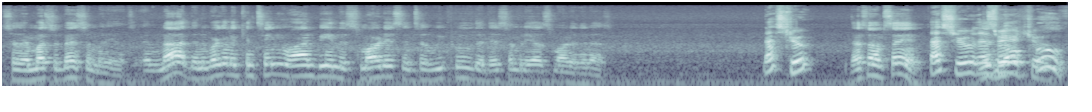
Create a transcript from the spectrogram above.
So there must have been somebody else. If not, then we're gonna continue on being the smartest until we prove that there's somebody else smarter than us. That's true. That's what I'm saying. That's true. That's there's very no true. proof.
